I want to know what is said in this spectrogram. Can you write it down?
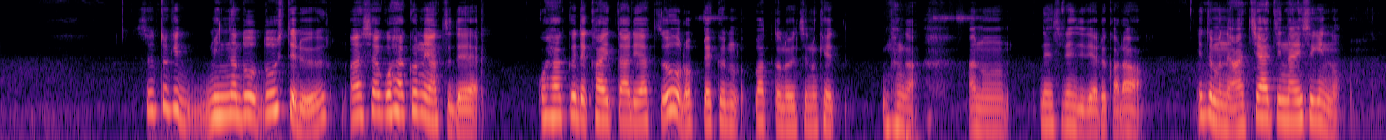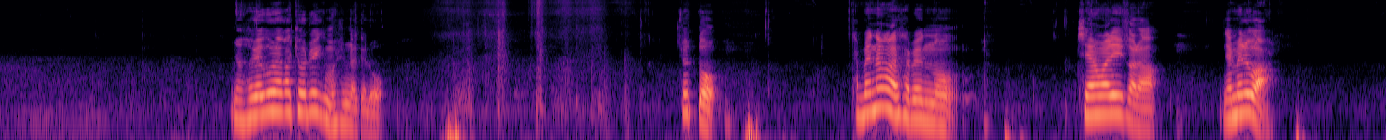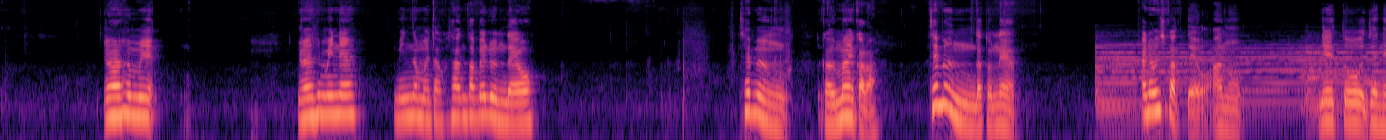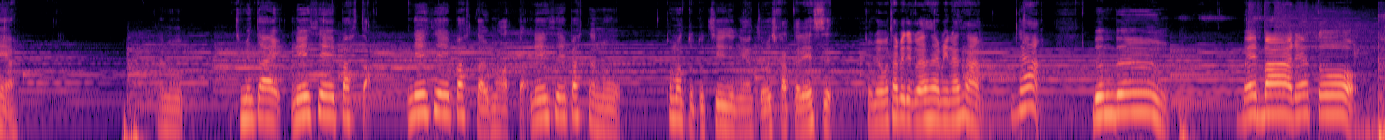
そういう時みんなどどうしてる？私は500のやつで500で書いてあるやつを600ワットのうちのけなんかあの電子レンジでやるからいつもねあちあちになりすぎんの。それぐらいがちょうどいい気もするんだけど。ちょっと食べながら喋るの治安悪いからやめるわ。おやすみ。おやすみね。みんなもたくさん食べるんだよ。セブンがうまいから。セブンだとねあれ美味しかったよ。あの冷凍じゃねえや。あの冷たい冷製パスタ。冷製パスタうまかった。冷製パスタのトマトとチーズのやつ美味しかったです。それを食べてください皆さん。じゃあブンブン。バイバイありがとう。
